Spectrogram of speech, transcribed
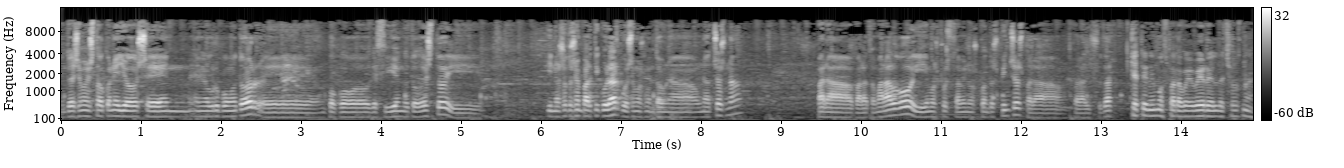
Entonces hemos estado con ellos en, en el grupo motor, eh, un poco decidiendo todo esto y, y nosotros en particular pues hemos montado una, una chosna para, para tomar algo y hemos puesto también unos cuantos pinchos para, para disfrutar. ¿Qué tenemos para beber en la chosna?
